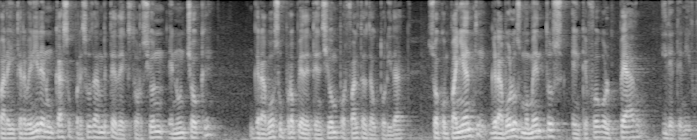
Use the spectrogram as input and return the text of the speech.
para intervenir en un caso presuntamente de extorsión en un choque, grabó su propia detención por faltas de autoridad. Su acompañante grabó los momentos en que fue golpeado y detenido.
